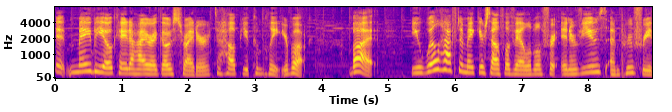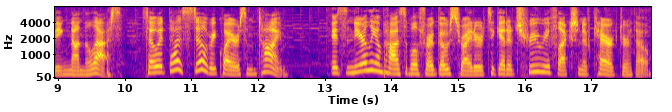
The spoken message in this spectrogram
it may be okay to hire a ghostwriter to help you complete your book. But you will have to make yourself available for interviews and proofreading nonetheless, so it does still require some time. It's nearly impossible for a ghostwriter to get a true reflection of character, though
